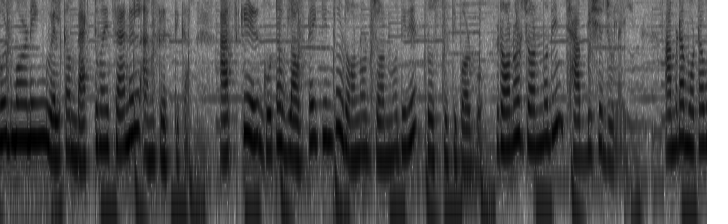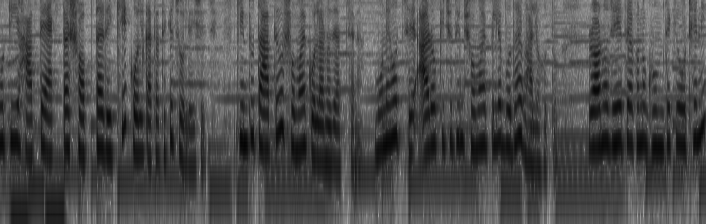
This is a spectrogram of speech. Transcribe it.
Good morning, welcome back to my channel, আমি কৃত্তিকা। আজকের গোটা ভ্লগটাই কিন্তু রনর জন্মদিনের প্রস্তুতি পর্ব। রনর জন্মদিন ছাব্বিশে জুলাই। আমরা মোটামুটি হাতে একটা সপ্তাহ রেখে কলকাতা থেকে চলে এসেছি। কিন্তু তাতেও সময় কোলানো যাচ্ছে না। মনে হচ্ছে আরও কিছুদিন সময় পেলে বোধহয় ভালো হতো। রনও যেহেতু এখনও ঘুম থেকে ওঠেনি,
